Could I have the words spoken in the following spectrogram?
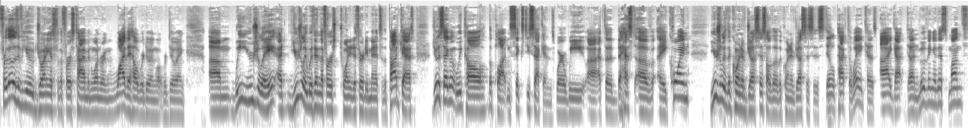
for those of you joining us for the first time and wondering why the hell we're doing what we're doing, um, we usually, at usually within the first twenty to thirty minutes of the podcast, do a segment we call the plot in sixty seconds, where we, uh, at the behest of a coin, usually the Coin of Justice, although the Coin of Justice is still packed away because I got done moving it this month.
